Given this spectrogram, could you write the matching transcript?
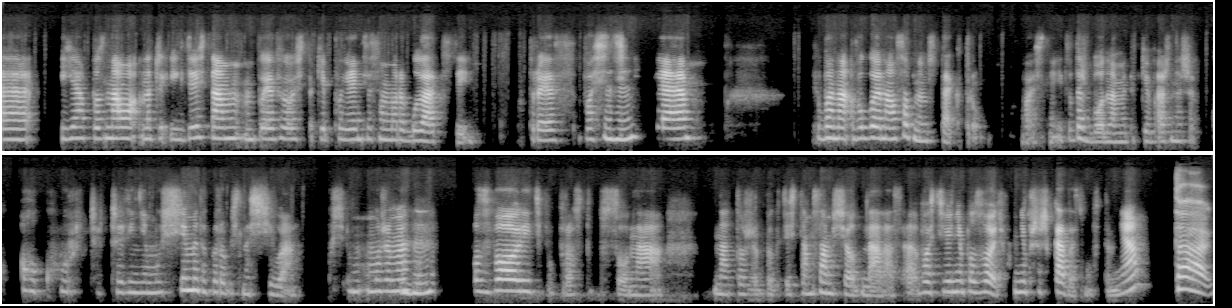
E, I ja poznałam, znaczy i gdzieś tam pojawiło się takie pojęcie samoregulacji, które jest właściwie mm-hmm. chyba na, w ogóle na osobnym spektrum właśnie. I to też było dla mnie takie ważne, że o kurczę, czyli nie musimy tego robić na siłę. Możemy mm-hmm. pozwolić po prostu psu na na to, żeby gdzieś tam sam się odnalazł, a właściwie nie pozwolić, nie przeszkadzać mu w tym, nie? Tak,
